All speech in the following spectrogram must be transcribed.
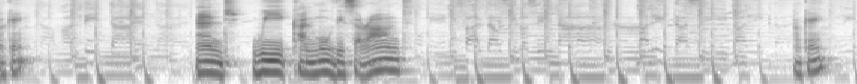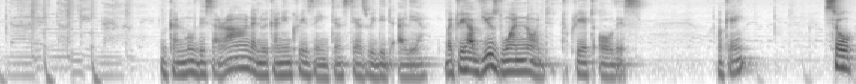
okay? And we can move this around. Okay? We can move this around and we can increase the intensity as we did earlier. But we have used one node to create all this. Okay. So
